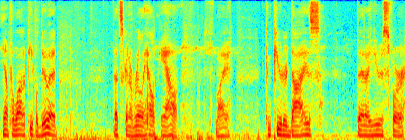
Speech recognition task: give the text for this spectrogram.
you know, if a lot of people do it, that's going to really help me out. If my computer dies that I use for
